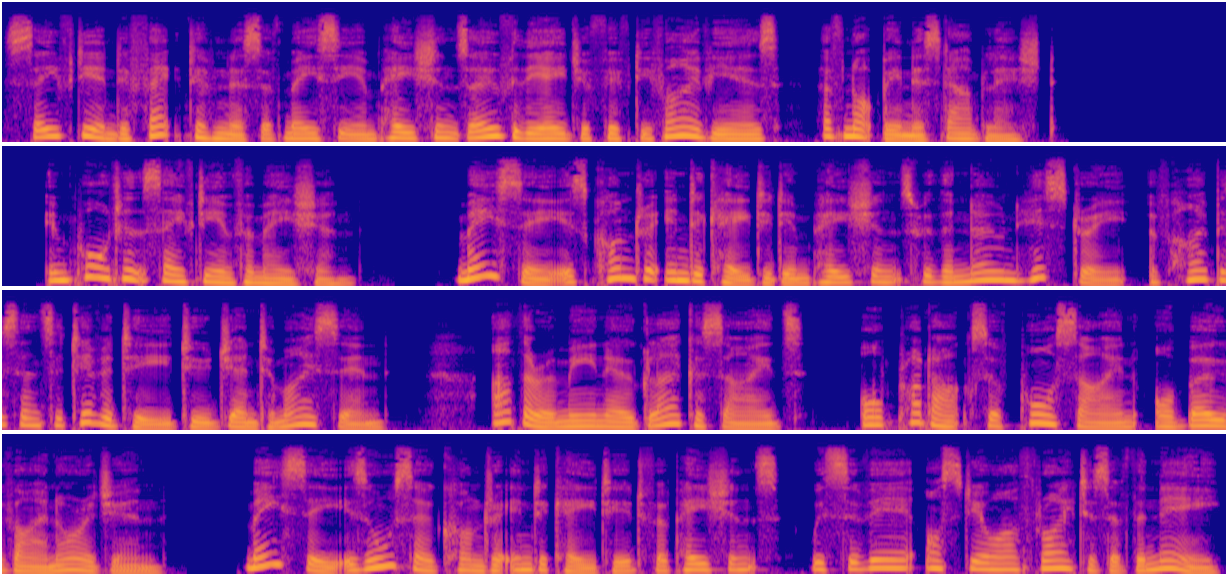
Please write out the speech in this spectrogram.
safety and effectiveness of MACI in patients over the age of 55 years have not been established. Important safety information. MACI is contraindicated in patients with a known history of hypersensitivity to gentamicin, other aminoglycosides, or products of porcine or bovine origin. MACI is also contraindicated for patients with severe osteoarthritis of the knee,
